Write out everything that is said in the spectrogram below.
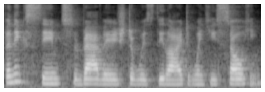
Phoenix seemed ravished with delight when he saw him.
